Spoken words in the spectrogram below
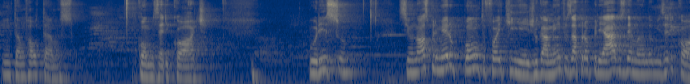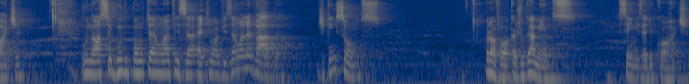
Então faltamos com misericórdia. Por isso, se o nosso primeiro ponto foi que julgamentos apropriados demandam misericórdia, o nosso segundo ponto é, uma visão, é que uma visão elevada de quem somos provoca julgamentos sem misericórdia.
